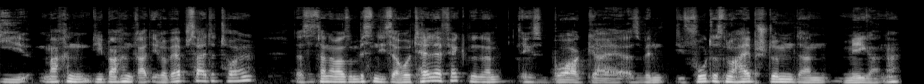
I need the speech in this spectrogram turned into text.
die machen, die machen gerade ihre Webseite toll. Das ist dann aber so ein bisschen dieser Hoteleffekt und dann denkst du, boah, geil. Also wenn die Fotos nur halb stimmen, dann mega, ne?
